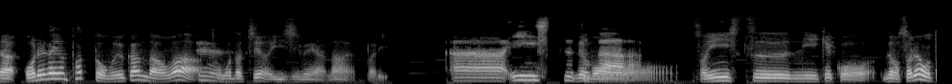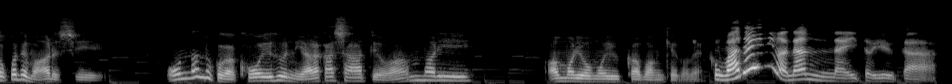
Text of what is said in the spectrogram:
いや俺が今パッと思い浮かんだのは、うん友達へのいじめやな、やっぱり。あー、陰湿でとか。も、そう、陰湿に結構、でもそれは男でもあるし、女の子がこういう風にやらかしたっていうのはあんまり、あんまり思い浮かばんけどね。こう話題にはなんないというか、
